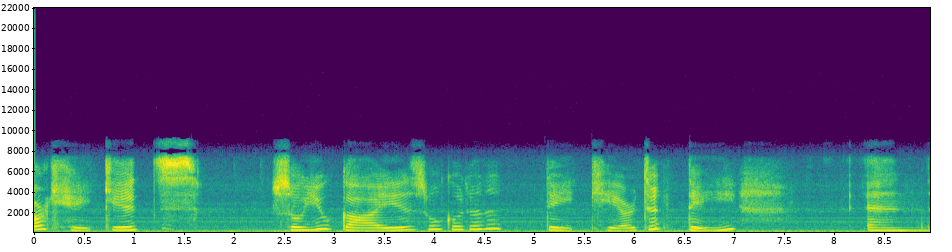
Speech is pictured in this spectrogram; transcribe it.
Okay, kids. So you guys will go to the daycare today and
